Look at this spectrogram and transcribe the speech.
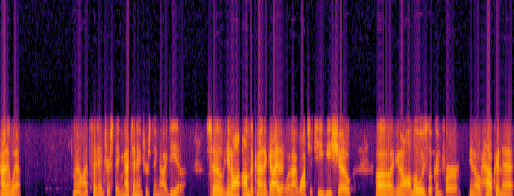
kind of went, "Well, that's an interesting that's an interesting idea." So, you know, I'm the kind of guy that when I watch a TV show, uh, you know, I'm always looking for, you know, how can that,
